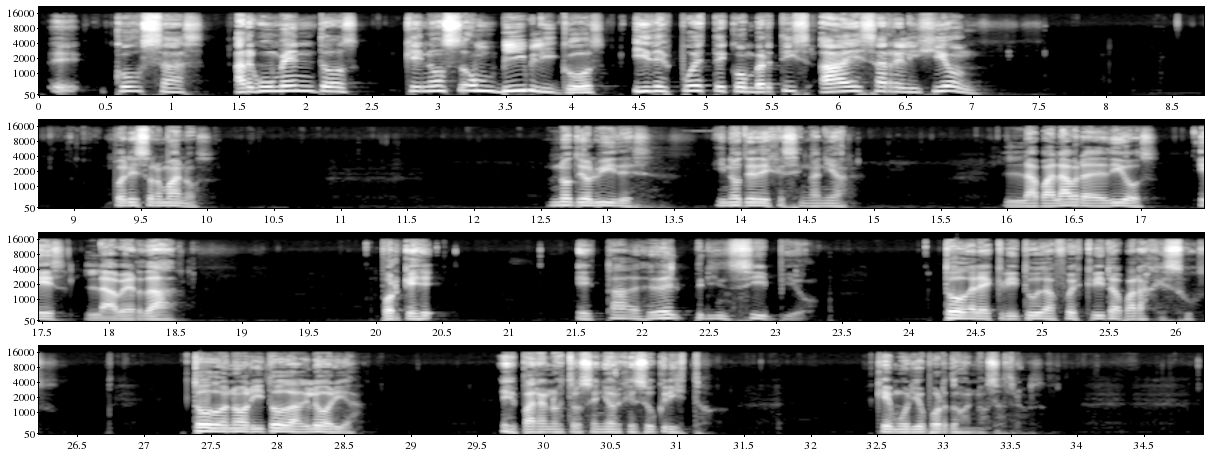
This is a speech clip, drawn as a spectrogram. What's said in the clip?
eh, cosas, argumentos que no son bíblicos y después te convertís a esa religión. Por eso, hermanos, no te olvides y no te dejes engañar. La palabra de Dios es la verdad. Porque está desde el principio. Toda la escritura fue escrita para Jesús. Todo honor y toda gloria es para nuestro Señor Jesucristo, que murió por todos nosotros.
